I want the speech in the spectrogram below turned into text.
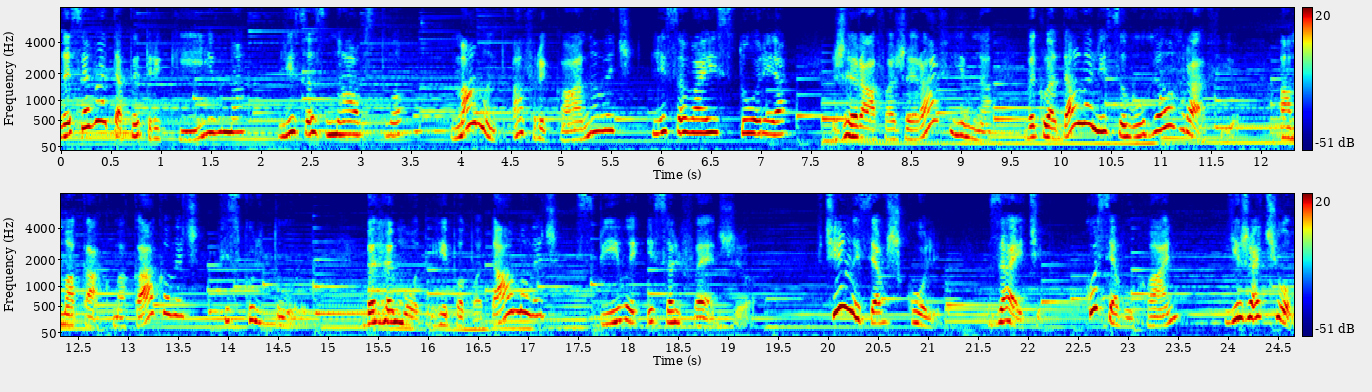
Лисавета Петрикіївна, лісознавство, Мамонт Африканович, лісова історія. Жирафа Жираф'ївна викладала лісову географію, а Макак Макакович фізкультуру, Бегемот Гіпопотамович співи і сольфеджіо. Вчилися в школі зайчик Кося Вухань, їжачок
